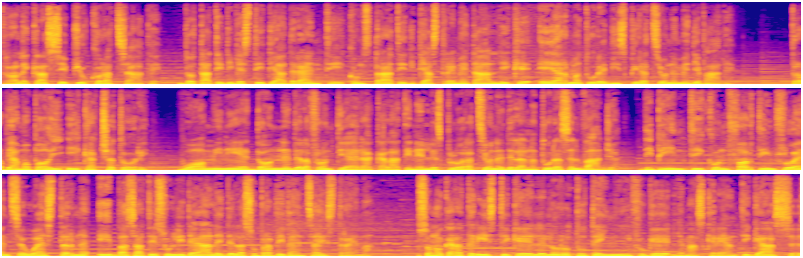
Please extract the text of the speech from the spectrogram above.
tra le classi più corazzate, dotati di vestiti aderenti con strati di piastre metalliche e armature di ispirazione medievale. Troviamo poi i cacciatori, uomini e donne della frontiera calati nell'esplorazione della natura selvaggia, dipinti con forti influenze western e basati sull'ideale della sopravvivenza estrema. Sono caratteristiche le loro tute ignifughe, le maschere antigas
